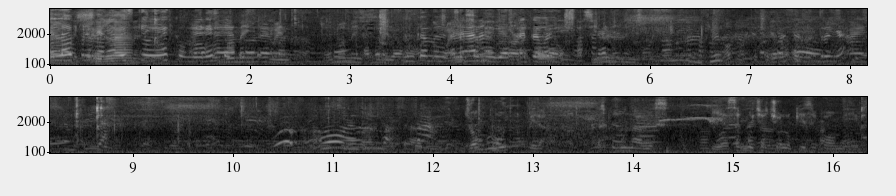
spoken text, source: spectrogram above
es la vez que voy a comer esto. Nunca me, nunca me había. ¿Llevas el otro ya? Yo, muy- mira, es como una vez. Y ese muchacho lo quise como mi hijo.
